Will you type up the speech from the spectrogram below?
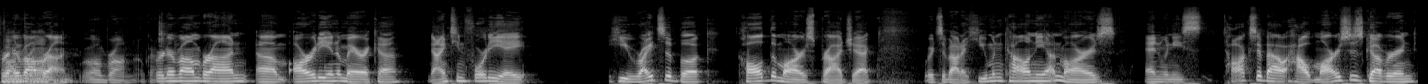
Wernher von Braun. Von Braun. Okay. Wernher von Braun, um, already in America, 1948. He writes a book called The Mars Project, where it's about a human colony on Mars. And when he s- talks about how Mars is governed,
